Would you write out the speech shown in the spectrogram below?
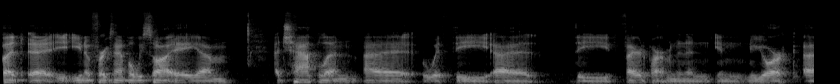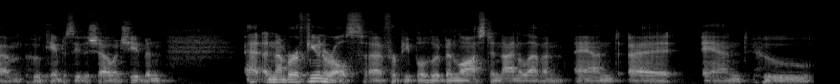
but uh, you know, for example, we saw a um, a chaplain uh, with the uh, the fire department in in New York um, who came to see the show, and she had been at a number of funerals uh, for people who had been lost in 9/11, and uh, and who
